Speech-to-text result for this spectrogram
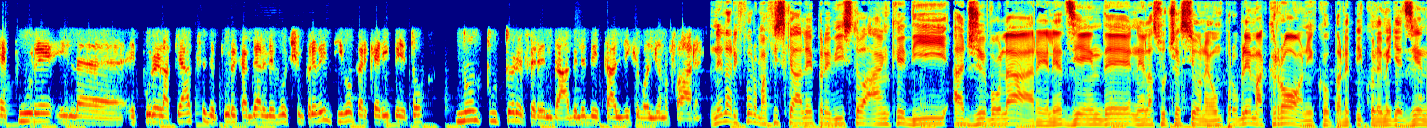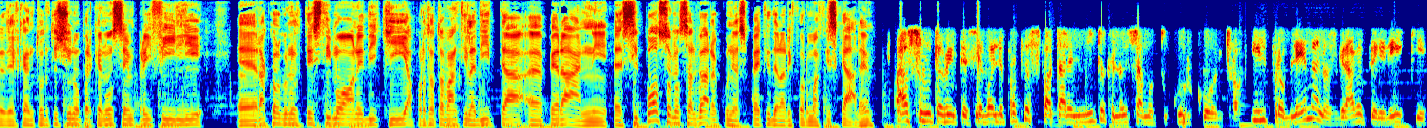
è pure, il, è pure la piazza ed è pure cambiare le voci in preventivo perché, ripeto, non tutto è referendabile dei tagli che vogliono fare. Nella riforma fiscale è previsto anche di agevolare le aziende nella successione. È un problema cronico per le piccole e medie aziende del Canton Ticino perché non sempre i figli eh, raccolgono il testimone di chi ha portato avanti la ditta eh, per anni. Eh, si possono salvare alcuni aspetti della riforma fiscale? Assolutamente sì, voglio proprio sfatare il mito che noi siamo tucur contro. Il problema è lo sgravio per i ricchi.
